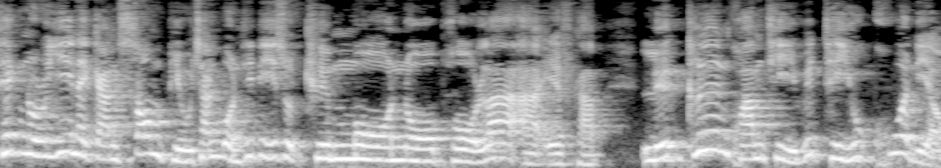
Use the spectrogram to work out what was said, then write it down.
เทคโนโลยีในการซ่อมผิวชั้นบนที่ดีที่สุดคือโมโนโพล่า RF ครับ หรือคลื่นความถี่วิทยุขั้วเดียว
